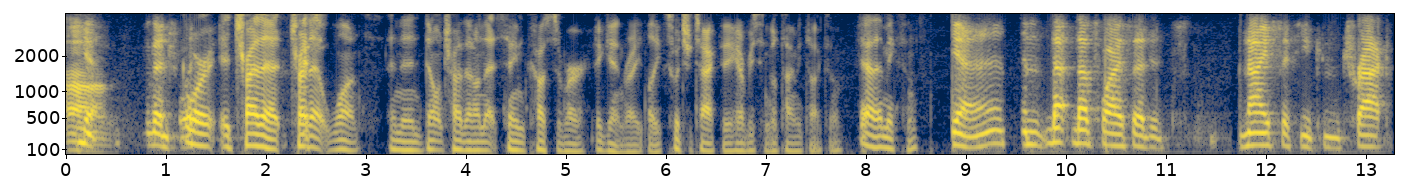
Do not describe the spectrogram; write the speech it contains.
um Yeah. Eventually. Or it, try that try It's- that once and then don't try that on that same customer again, right? Like switch your tactic every single time you talk to them. Yeah, that makes sense. Yeah, and- and that that's why I said it's nice if you can track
